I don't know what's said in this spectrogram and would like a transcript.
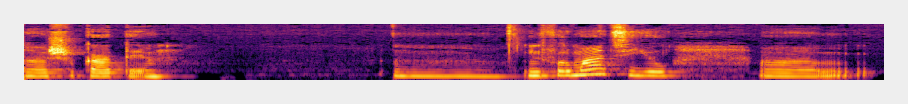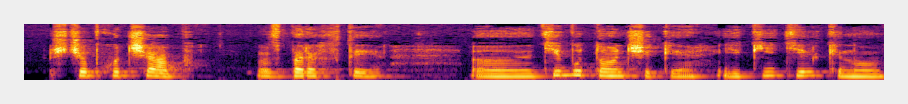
е, шукати інформацію, е, щоб хоча б зберегти е, ті бутончики, які тільки ну,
